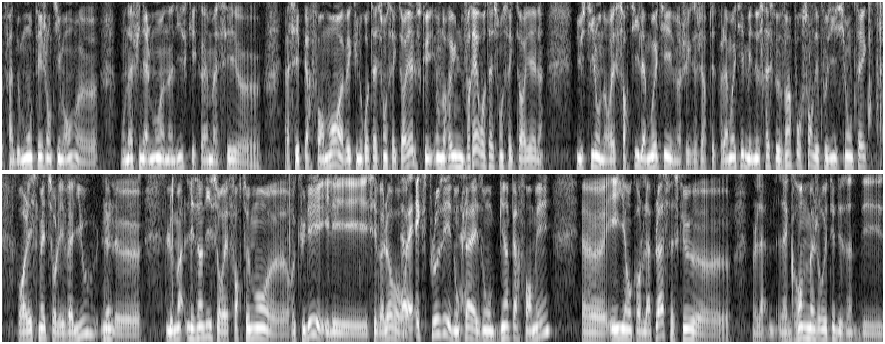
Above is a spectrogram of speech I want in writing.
enfin de monter gentiment. on a finalement un indice qui est quand même assez, assez performant avec une rotation sectorielle, parce qu'on aurait une vraie rotation sectorielle du style, on aurait sorti la moitié, j'exagère peut-être pas la moitié, mais ne serait-ce que 20% des positions tech pour aller se mettre sur les values. Là, mm. le, le, les indices auraient fortement euh, reculé et les, ces valeurs auraient ouais. explosé. Donc là, elles ont bien performé. Euh, et il y a encore de la place parce que euh, la, la, grande majorité des, des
